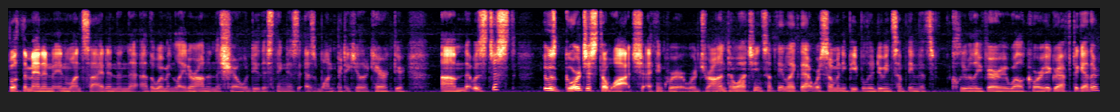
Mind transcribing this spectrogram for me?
both the men in, in one side, and then the, uh, the women later on in the show would do this thing as, as one particular character. Um, that was just it was gorgeous to watch. I think we're we're drawn to watching something like that, where so many people are doing something that's clearly very well choreographed together.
